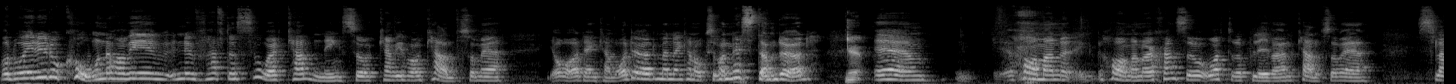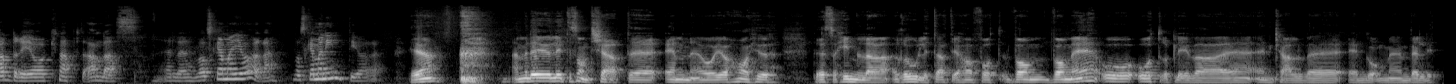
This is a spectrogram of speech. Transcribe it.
Och då är det ju då kon. Har vi nu haft en svår kalvning så kan vi ha en kalv som är, ja den kan vara död men den kan också vara nästan död. Ja. Ehm, har, man, har man några chanser att återuppliva en kalv som är sladdrig och knappt andas? Eller vad ska man göra? Vad ska man inte göra? Ja. Ja, men det är ju lite sånt kärt eh, ämne och jag har ju Det är så himla roligt att jag har fått vara med och återuppliva eh, en kalv eh, en gång med en väldigt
